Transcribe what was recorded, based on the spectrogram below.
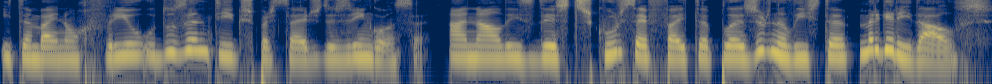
e também não referiu o dos antigos parceiros da Geringonça. A análise deste discurso é feita pela jornalista Margarida Alves.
